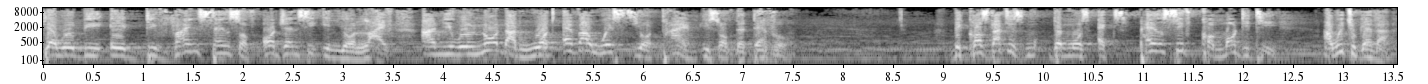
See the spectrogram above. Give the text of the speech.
There will be a divine sense of urgency in your life and you will know that whatever wastes your time is of the devil. Because that is the most expensive commodity are we together?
